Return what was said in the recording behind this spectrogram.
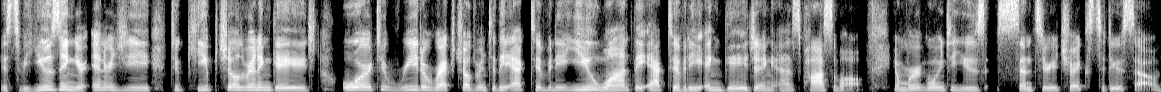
is to be using your energy to keep children engaged or to redirect children to the activity. You want the activity engaging as possible. And we're going to use sensory tricks to do so.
